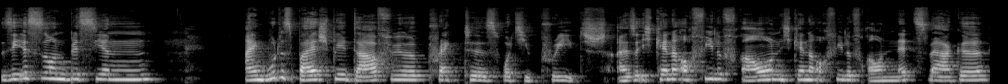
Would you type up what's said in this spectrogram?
sie ist so ein bisschen ein gutes Beispiel dafür, practice what you preach. Also ich kenne auch viele Frauen, ich kenne auch viele Frauennetzwerke,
